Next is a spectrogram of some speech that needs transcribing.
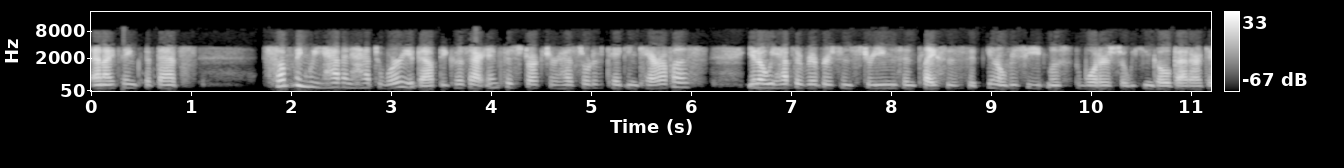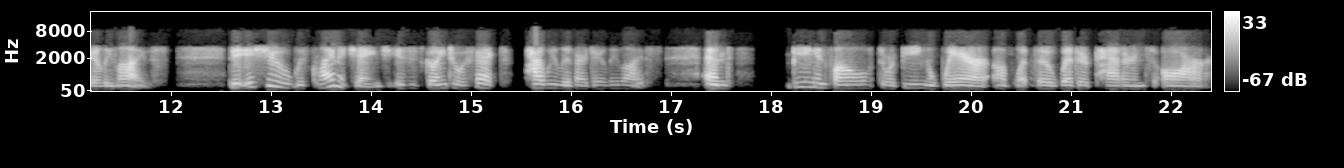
And I think that that's something we haven't had to worry about because our infrastructure has sort of taken care of us. You know, we have the rivers and streams and places that, you know, receive most of the water so we can go about our daily lives. The issue with climate change is it's going to affect how we live our daily lives. And being involved or being aware of what the weather patterns are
